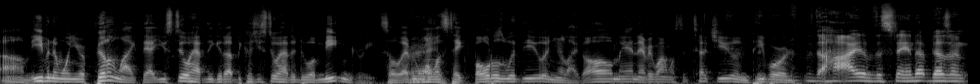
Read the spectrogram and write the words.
um, even when you're feeling like that, you still have to get up because you still have to do a meet and greet. So everyone Right. wants to take photos with you, and you're like, oh man, everyone wants to touch you, and people are The high of the stand up doesn't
